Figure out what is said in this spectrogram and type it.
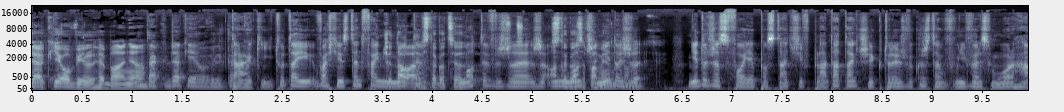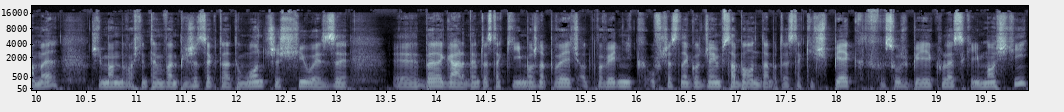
Jack Yeovil chyba, nie? tak Jack Yeovil, tak. Tak, i tutaj właśnie jest ten fajny Czytałem motyw, z tego, co- motyw że, że on z tego, co łączy nie dość, że nie dość, że swoje postaci wplata, tak, czyli które już wykorzystał w uniwersum Warhammer, czyli mamy właśnie tę wampirzycę, która tu łączy siły z y, Beregardem, to jest taki, można powiedzieć, odpowiednik ówczesnego Jamesa Bonda, bo to jest taki szpieg w służbie jej królewskiej mości,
